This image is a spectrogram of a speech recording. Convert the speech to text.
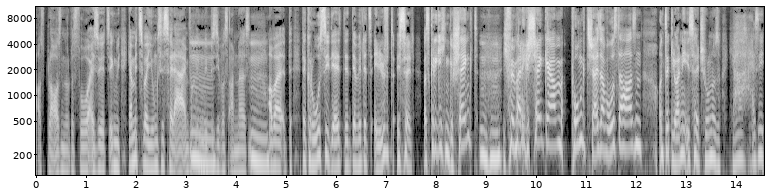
ausblasen oder so. Also jetzt irgendwie, ja, mit zwei Jungs ist halt auch einfach irgendwie ein bisschen was anderes. Aber d- der Große, der, der, der wird jetzt elf, ist halt, was kriege ich denn geschenkt? Ich will meine Geschenke haben, Punkt, scheiß auf Osterhasen. Und der Kleine ist halt schon nur so, ja, Hasi.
